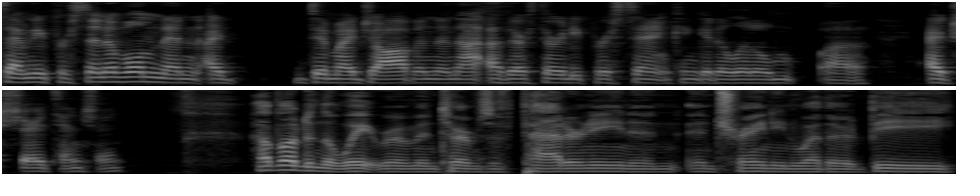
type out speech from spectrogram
70% of them, then I did my job. And then that other 30% can get a little uh, extra attention. How about in the weight room in terms of patterning and, and training, whether it be,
